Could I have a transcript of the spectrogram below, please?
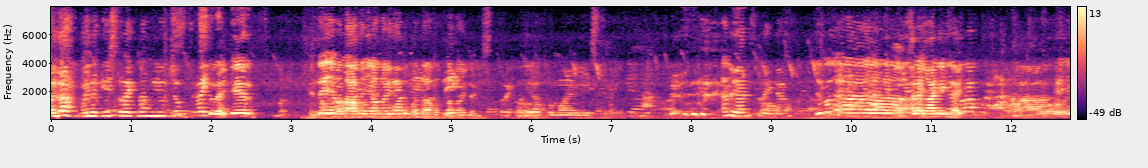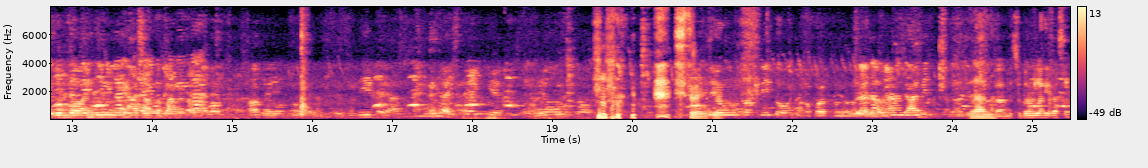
Ala, may nag-strike ng YouTube. Striker. Hindi, yung matakot na kayo dito, matakot na kayo, nag-strike na yan. Pumain yung striker. Ano yan, striker? Di ba na alanganing live? Ah, yung mga hindi nila inaasap pa Okay. Dito yan. Ay, striker. Straight. Yung truck dito, oh, nakapark na. Wala na, wala nang gamit. Wala na. Gamit. Sobrang laki kasi.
